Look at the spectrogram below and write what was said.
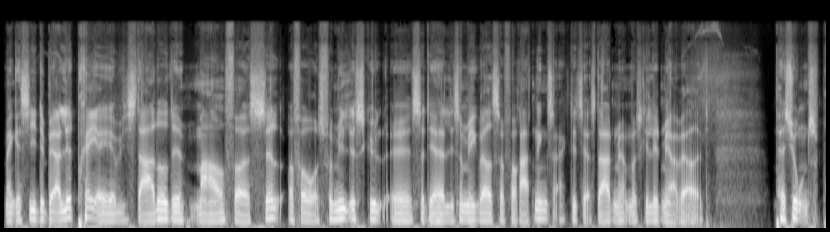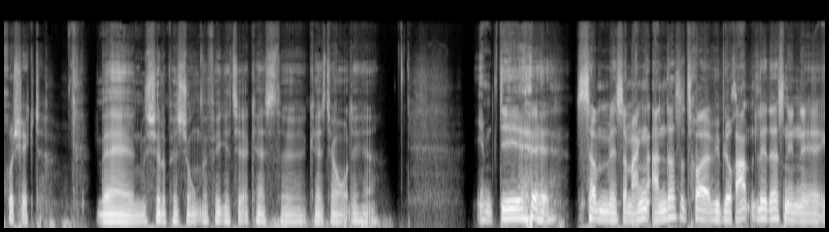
man kan sige, det bærer lidt præg af, at vi startede det meget for os selv og for vores families skyld, øh, så det har ligesom ikke været så forretningsagtigt til at starte med, og måske lidt mere været et passionsprojekt. Hvad, nu siger du passion, hvad fik jeg til at kaste, kaste jer over det her? Jamen det, som med så mange andre, så tror jeg, at vi blev ramt lidt af sådan en øh,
